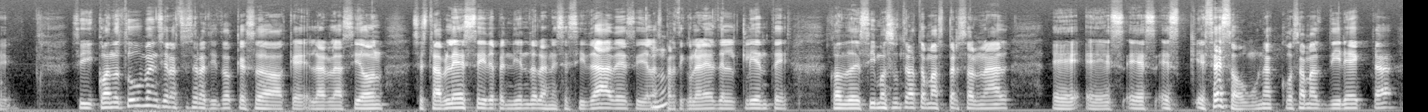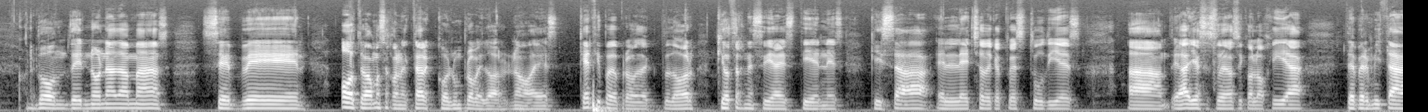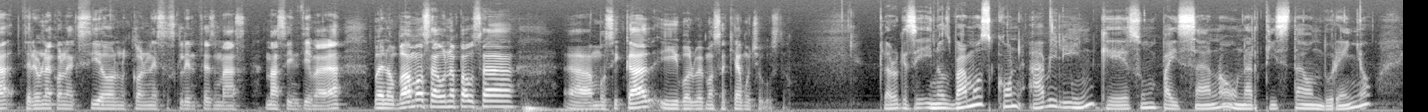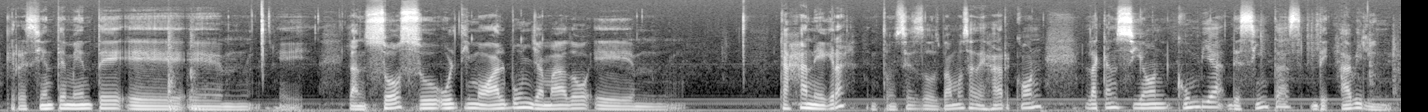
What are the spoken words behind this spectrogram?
cuando tú mencionaste hace ratito que, que la relación se establece y dependiendo de las necesidades y de las particularidades del cliente, cuando decimos un trato más personal, eh, es, es, es, es, eso, una cosa más directa, donde no nada más se ve, o oh, te vamos a conectar con un proveedor, no, es qué tipo de proveedor, qué otras necesidades tienes, quizá el hecho de que tú estudies, uh, hayas estudiado psicología, te permita tener una conexión con esos clientes más, más íntima, ¿verdad? Bueno, vamos a una pausa ah, musical y volvemos aquí a mucho gusto. Claro que sí, y nos vamos con Abilín, que es un paisano, un artista hondureño que recientemente eh, em, eh, lanzó su último álbum llamado em, Caja Negra. Entonces los vamos a dejar con la canción Cumbia de Cintas de Abilín.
